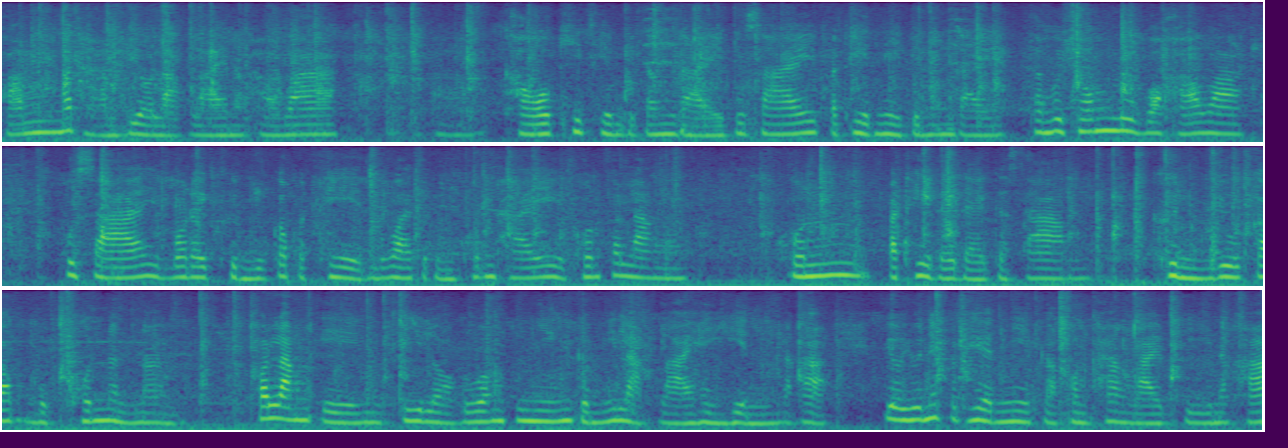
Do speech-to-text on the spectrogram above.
ความมาถามเดียวหลากหลายนะคะว่าเขาคิดเห็นเป็นยังไงผู้ชายประเทศนี้เป็นยังไงท่านผู้ชมรู้บ่คะว่า ผู้ชายบ่ได้ขึ้นอยู่กับประเทศไม่ว่าจะเป็นคนไทย คนฝรั่งคนประเทศใด ๆก็ตามขึ้นอยู่กับบุคคลนั้นๆฝรั่งเองที่หลอกลวงผู้หญิงก็มีหลากหลายให้เห็นนะคะเปียวอยู่ในประเทศนี้ก็ค่อนข้างหลายปีนะคะ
